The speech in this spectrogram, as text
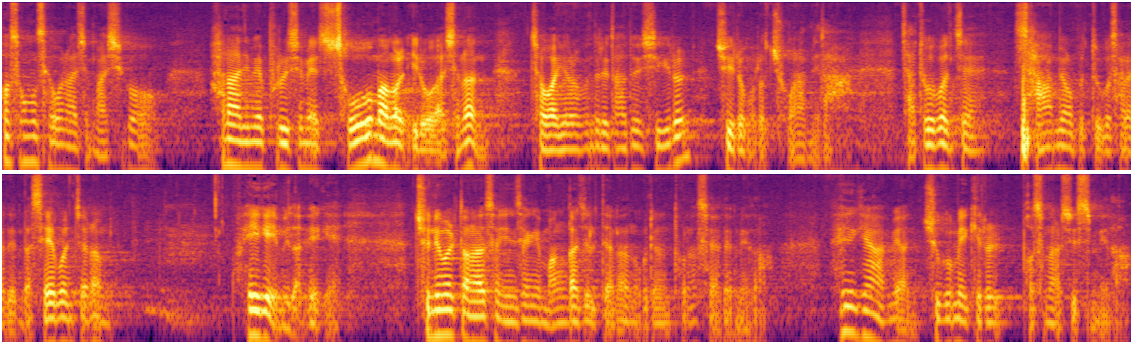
허송세월하지 마시고 하나님의 부르심의 소망을 이루어 가시는 저와 여러분들이 다 되시기를 주 이름으로 축원합니다. 자, 두 번째 사명을 붙들고 살아야 된다. 세 번째는 회개입니다. 회개. 주님을 떠나서 인생이 망가질 때는 우리는 돌아서야 됩니다. 회개하면 죽음의 길을 벗어날 수 있습니다.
